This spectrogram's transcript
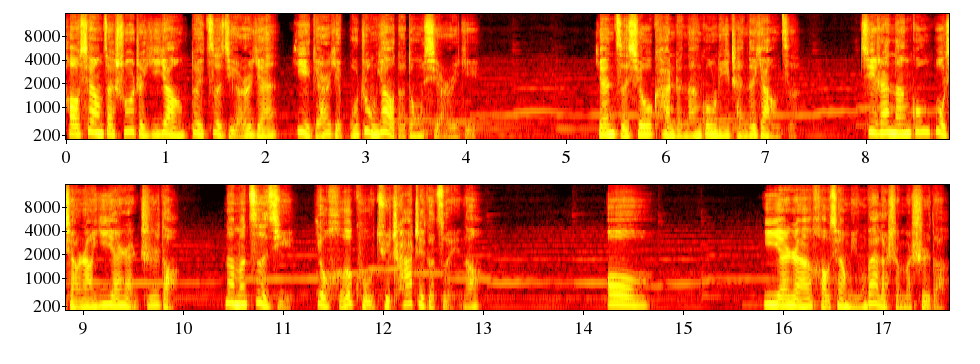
好像在说着一样对自己而言一点也不重要的东西而已。严子修看着南宫离尘的样子，既然南宫不想让伊嫣然知道，那么自己又何苦去插这个嘴呢？哦，伊嫣然好像明白了什么似的，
